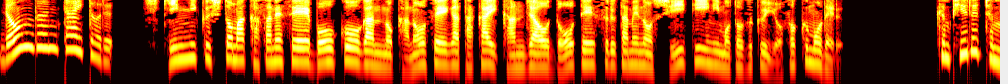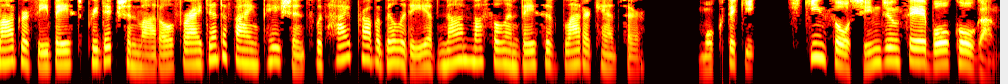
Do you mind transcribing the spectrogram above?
論文タイトル。非筋肉シトマ重ね性膀胱がんの可能性が高い患者を同定するための CT に基づく予測モデル。Computed tomography-based prediction model for identifying patients with high probability of non-muscle invasive bladder cancer. 目的、非筋層浸潤性膀胱がん、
